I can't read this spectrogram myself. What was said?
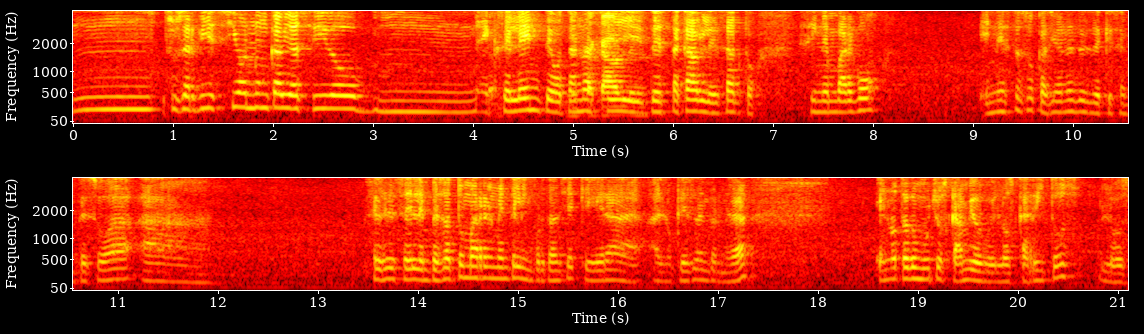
mm, su servicio nunca había sido mm, excelente o tan así Destacable. exacto. Sin embargo, en estas ocasiones, desde que se empezó a. a- se, se le empezó a tomar realmente la importancia que era a lo que es la enfermedad, he notado muchos cambios, güey. Los carritos, los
